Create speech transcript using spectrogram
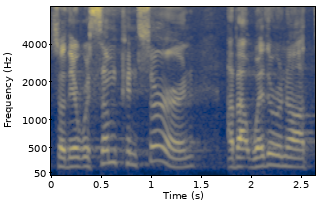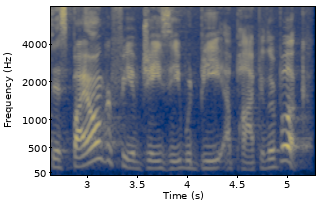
So there was some concern about whether or not this biography of Jay-Z would be a popular book.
